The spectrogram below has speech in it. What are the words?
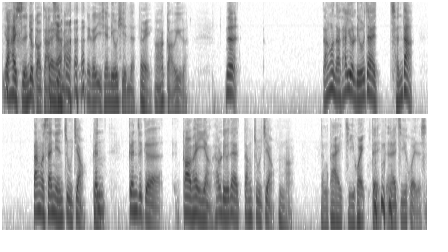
要害死人就搞杂志嘛，啊、那个以前流行的。对啊，他搞一个。那然后呢，他又留在成大当了三年助教，跟、嗯、跟这个高佩一样，他留在当助教、嗯、啊，等待机会。对，等待机会的是。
